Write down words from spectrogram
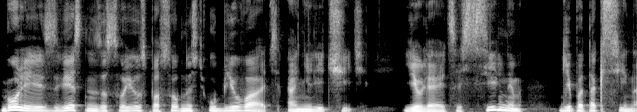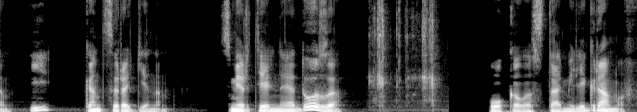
более известный за свою способность убивать, а не лечить, является сильным гипотоксином и канцерогеном. Смертельная доза около 100 миллиграммов.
